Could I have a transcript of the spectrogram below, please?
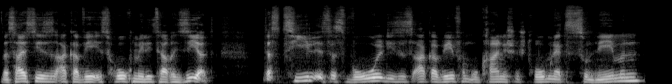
Das heißt, dieses AKW ist hochmilitarisiert. Das Ziel ist es wohl, dieses AKW vom ukrainischen Stromnetz zu nehmen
